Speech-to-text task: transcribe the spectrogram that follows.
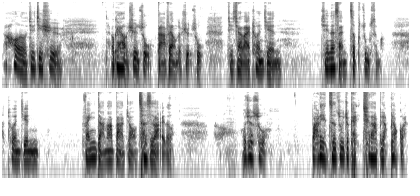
然后呢，就继续，OK，好，迅速，大家非常的迅速。接下来突然间。现在伞遮不住什么，突然间，翻译达那大叫：“车子来了！”我就说：“把脸遮住就可以，其他不要不要管。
